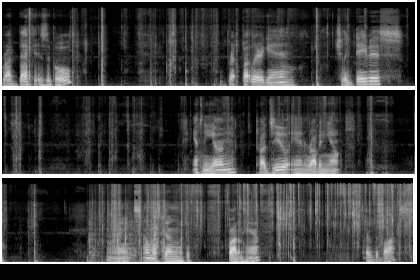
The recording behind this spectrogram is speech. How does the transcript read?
Rod Beck is the gold. Brett Butler again. Chili Davis. Anthony Young, Todd Zeile, and Robin Yount. Alright, almost done with the bottom half of the box.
